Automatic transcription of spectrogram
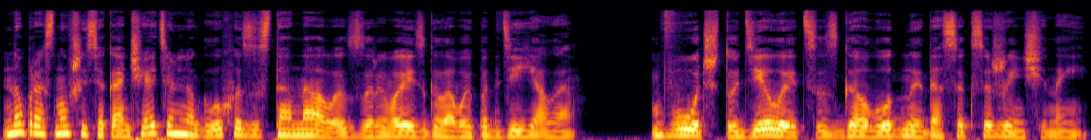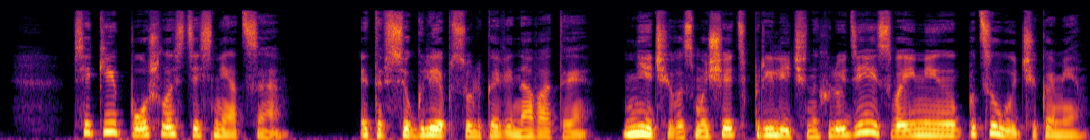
но, проснувшись окончательно, глухо застонала, зарываясь головой под одеяло. Вот что делается с голодной до секса женщиной. Всякие пошлости снятся. Это все Глеб с Улькой виноваты. Нечего смущать приличных людей своими поцелуйчиками.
